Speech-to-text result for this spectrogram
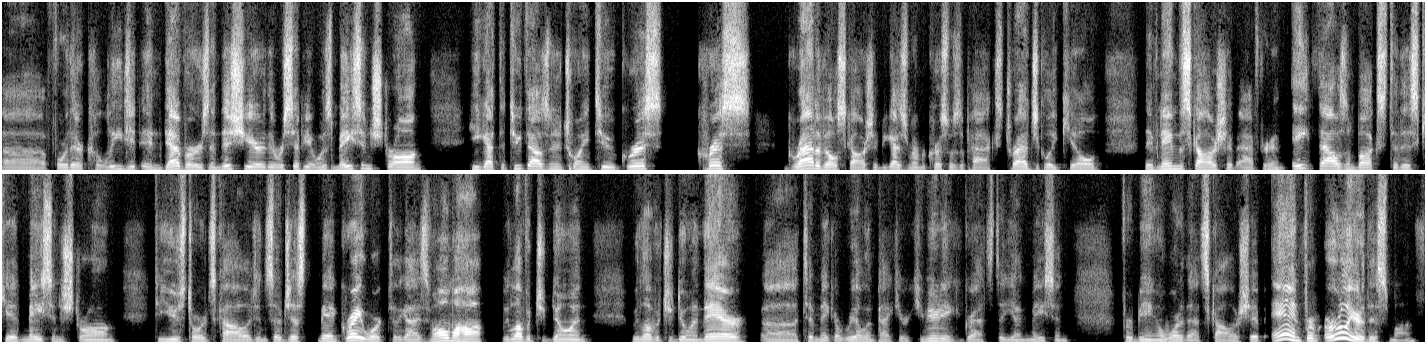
uh, for their collegiate endeavors. And this year, the recipient was Mason Strong. He got the 2022 Chris Chris Gradeville Scholarship. You guys remember Chris was a PAX, tragically killed. They've named the scholarship after him. Eight thousand bucks to this kid, Mason Strong, to use towards college. And so, just man, great work to the guys of Omaha. We love what you're doing. We love what you're doing there uh, to make a real impact to your community. Congrats to young Mason for being awarded that scholarship. And from earlier this month,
